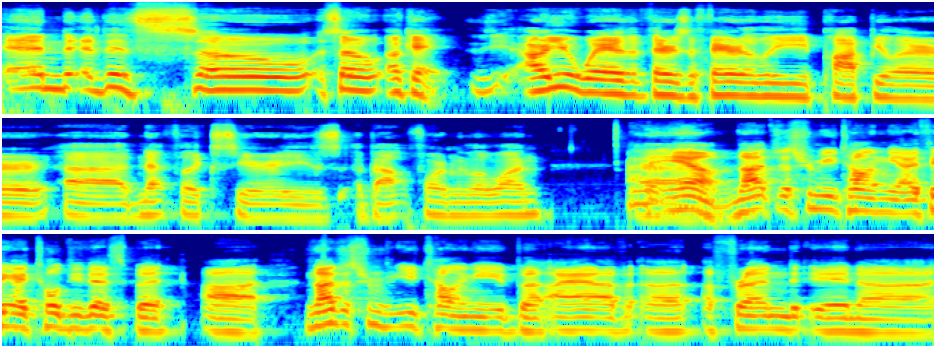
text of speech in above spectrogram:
and it's so so. Okay, are you aware that there's a fairly popular uh, Netflix series about Formula One? I am not just from you telling me. I think I told you this, but uh, not just from you telling me. But I have a, a friend in uh,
